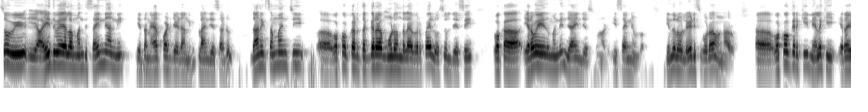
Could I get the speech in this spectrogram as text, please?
సో ఈ- ఐదు వేల మంది సైన్యాన్ని ఇతను ఏర్పాటు చేయడానికి ప్లాన్ చేశాడు. దానికి సంబంధించి ఒక్కొక్కరి దగ్గర మూడు వందల యాభై రూపాయలు వసూలు చేసి ఒక ఇరవై ఐదు మందిని జాయిన్ చేసుకున్నాడు ఈ సైన్యంలో. ఇందులో లేడీస్ కూడా ఉన్నారు. ఒక్కొక్కరికి నెలకి ఇరవై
